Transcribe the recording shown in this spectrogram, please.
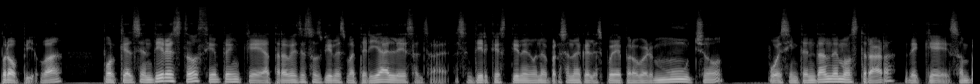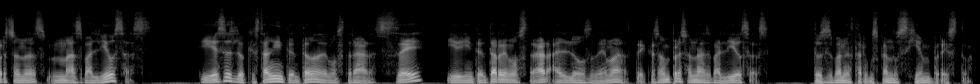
propio, ¿va? Porque al sentir esto, sienten que a través de esos bienes materiales, al, sentir que tienen una persona que les puede proveer mucho, pues intentan demostrar de que son personas más valiosas. Y eso es lo que están intentando demostrarse y intentar demostrar a los demás, de que son personas valiosas. Entonces van a estar buscando siempre esto.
